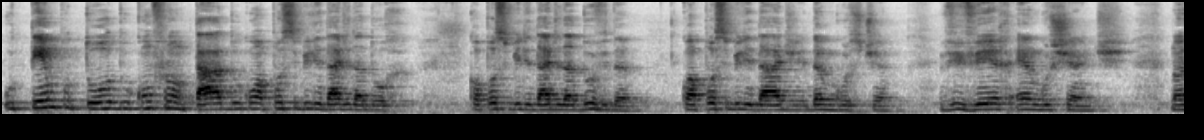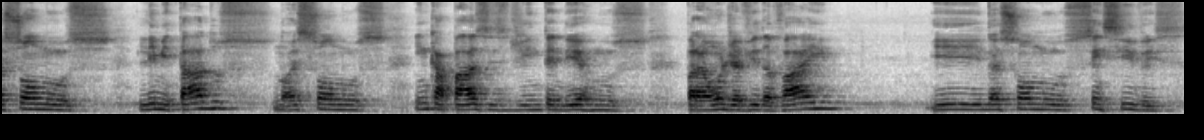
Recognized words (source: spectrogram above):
o tempo todo confrontado com a possibilidade da dor, com a possibilidade da dúvida, com a possibilidade da angústia. Viver é angustiante. Nós somos limitados, nós somos incapazes de entendermos para onde a vida vai e nós somos sensíveis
